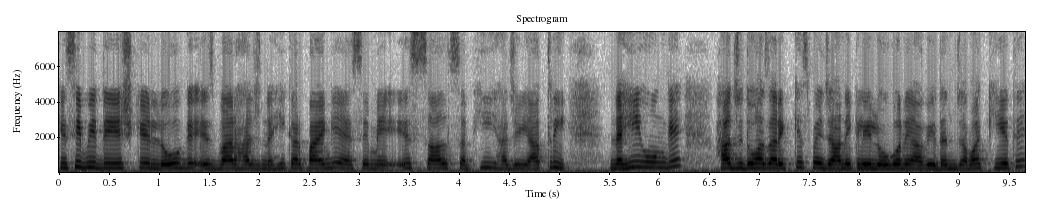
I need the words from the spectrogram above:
किसी भी देश के लोग इस बार हज नहीं कर पाएँगे। ऐसे में इस साल सभी हज यात्री नहीं होंगे। हज 2021 में जाने के लिए लोगों ने आवेदन जमा किए थे,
